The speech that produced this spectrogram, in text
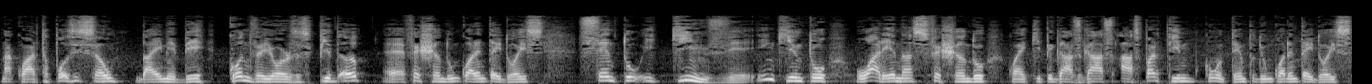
na quarta posição, da MB Conveyors Speed Up, é, fechando 1,42 115. Em quinto, o Arenas, fechando com a equipe Gas Gas Aspar Team, com o tempo de 1,42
